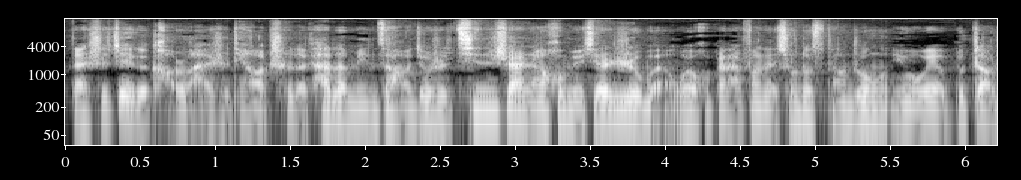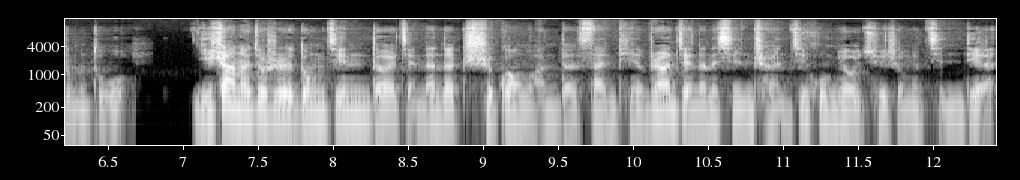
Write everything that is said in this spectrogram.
但是这个烤肉还是挺好吃的，它的名字好像就是青山，然后后面有些日文，我也会把它放在 show notes 当中，因为我也不知道怎么读。以上呢就是东京的简单的吃逛玩的三天，非常简单的行程，几乎没有去什么景点。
